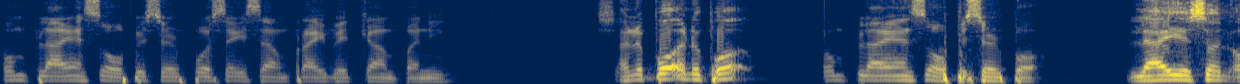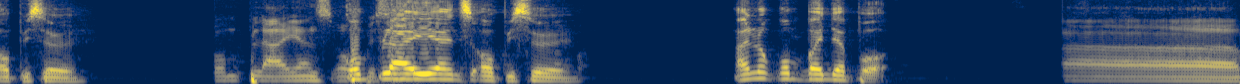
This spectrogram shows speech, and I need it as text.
compliance officer po sa isang private company. Ano po, ano po? Compliance officer po. Liaison officer. Compliance officer. Compliance officer. Anong kumpanya po? Ah,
